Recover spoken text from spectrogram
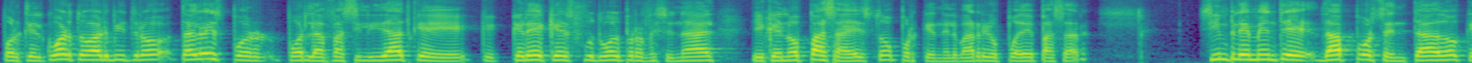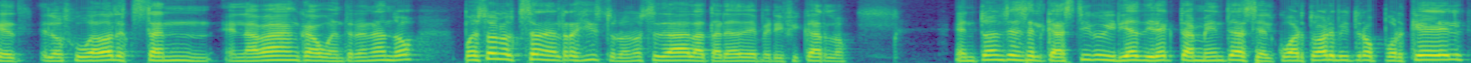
porque el cuarto árbitro, tal vez por, por la facilidad que, que cree que es fútbol profesional y que no pasa esto, porque en el barrio puede pasar, simplemente da por sentado que los jugadores que están en la banca o entrenando, pues son los que están en el registro, no se da la tarea de verificarlo. Entonces el castigo iría directamente hacia el cuarto árbitro porque él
